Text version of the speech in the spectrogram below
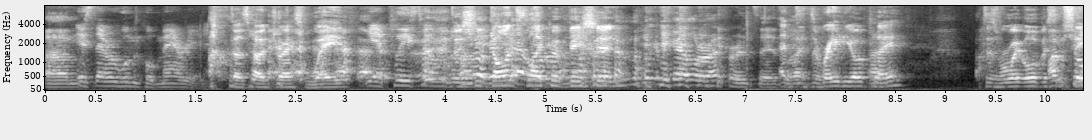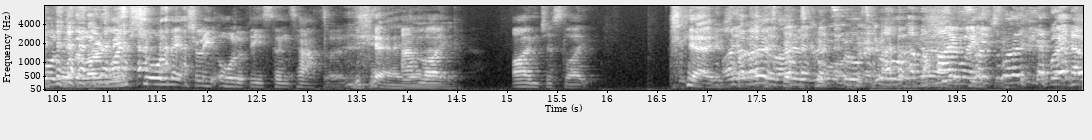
um, Is there a woman called Mary in it? Does her dress wave? Yeah, please tell me. Does she dance like a vision? I'm not gonna get all the references. And like- does the radio play? Does Roy Orbison I'm sing sure. for the lonely? I'm sure literally all of these things happen, Yeah, yeah. and like I'm just like yeah, you're I just don't like, know. this Like, film's it's cool. cool. It's cool. Of a yeah. highway. It's like- Wait, no,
